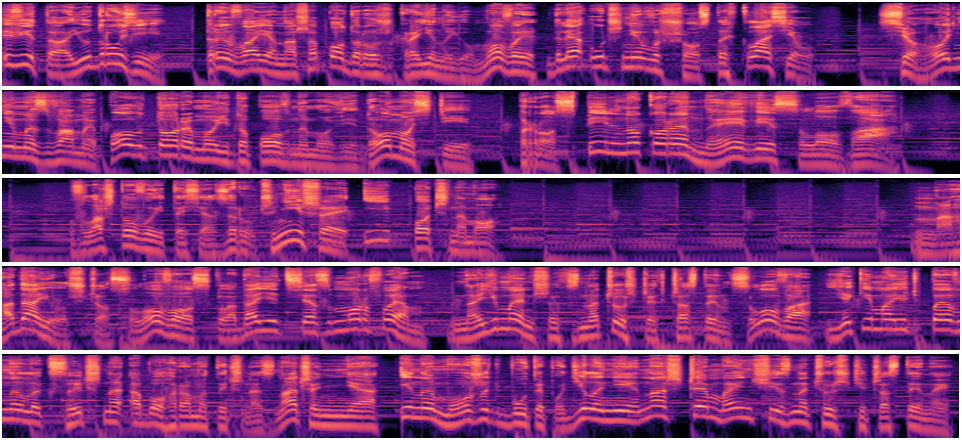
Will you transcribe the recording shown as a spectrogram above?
Вітаю, друзі! Триває наша подорож країною мови для учнів шостих класів. Сьогодні ми з вами повторимо і доповнимо відомості про спільнокореневі слова. Влаштовуйтеся зручніше і почнемо. Нагадаю, що слово складається з морфем найменших значущих частин слова, які мають певне лексичне або граматичне значення і не можуть бути поділені на ще менші значущі частини.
